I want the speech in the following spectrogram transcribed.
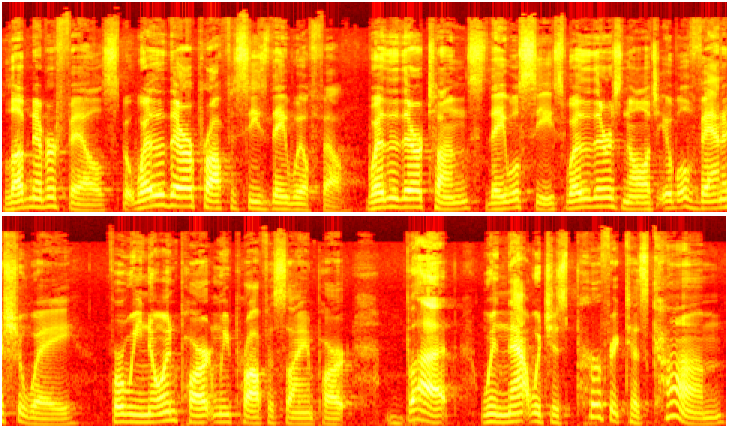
Love never fails, but whether there are prophecies, they will fail. Whether there are tongues, they will cease. Whether there is knowledge, it will vanish away. For we know in part and we prophesy in part. But when that which is perfect has come,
